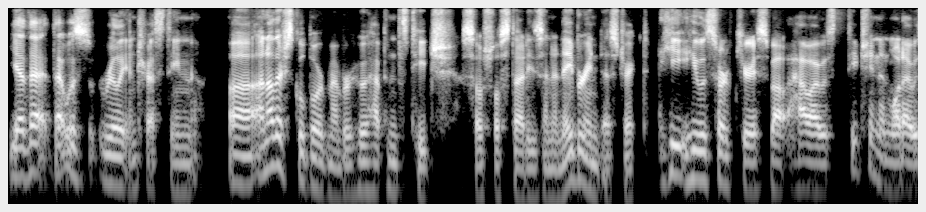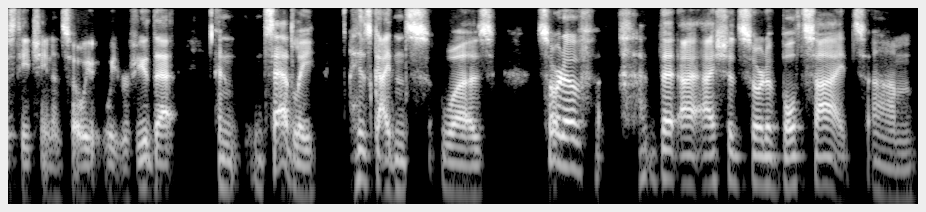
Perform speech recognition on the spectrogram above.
Yeah, that that was really interesting. Uh, another school board member who happened to teach social studies in a neighboring district, he he was sort of curious about how I was teaching and what I was teaching, and so we we reviewed that. And sadly, his guidance was sort of that I, I should sort of both sides um,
